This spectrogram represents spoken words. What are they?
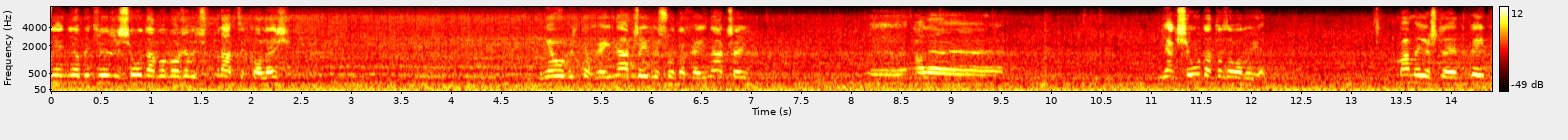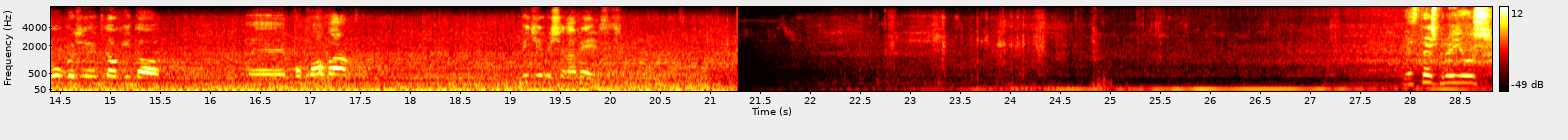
nie, nie obiecuję, że się uda, bo może być w pracy koleś. Trochę inaczej, wyszło trochę inaczej. ale jak się uda, to załadujemy. Mamy jeszcze 2,5 godziny drogi do e, Popowa. Widzimy się na miejscu. Jesteśmy już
